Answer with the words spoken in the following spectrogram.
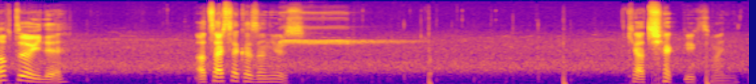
Yaptı öyle? Atarsa kazanıyoruz. Ki atacak büyük ihtimalle.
